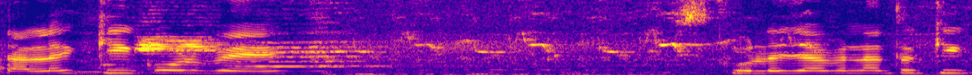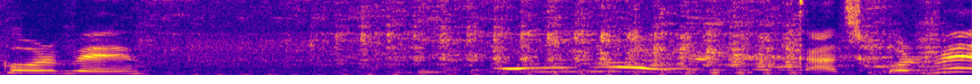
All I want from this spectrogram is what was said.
তাহলে কি করবে? স্কুলে যাবে না তো কি করবে? কাজ করবে?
